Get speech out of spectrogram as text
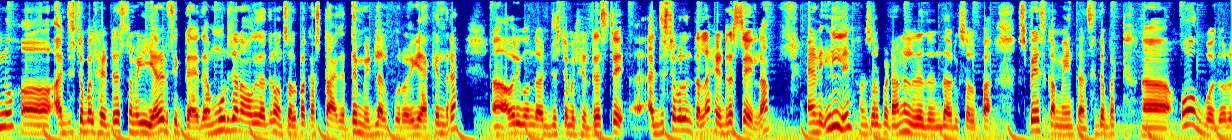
ಇನ್ನು ಅಡ್ಜಸ್ಟಬಲ್ ಹೆಡ್ ರೆಸ್ಟ್ ನಮಗೆ ಎರಡು ಸಿಗ್ತಾ ಇದೆ. ಮೂರು ಜನ ಹೋಗೋದಾದ್ರೆ ಒಂದು ಸ್ವಲ್ಪ ಕಷ್ಟ ಆಗುತ್ತೆ ಮಿಡ್ಲಲ್ಲಿ ಕೂರೋರಿಗೆ. ಯಾಕೆಂದರೆ ಅವರಿಗೆ ಒಂದು ಅಡ್ಜಸ್ಟಬಲ್ ಹೆಡ್ ರೆಸ್ಟೇ ಅಡ್ಜಸ್ಟಬಲ್ ಅಂತಲ್ಲ ಹೆಡ್ ರೆಸ್ಟೇ ಇಲ್ಲ. ಆ್ಯಂಡ್ ಇಲ್ಲಿ ಒಂದು ಸ್ವಲ್ಪ ಟನಲ್ ಇರೋದ್ರಿಂದ ಅವ್ರಿಗೆ ಸ್ವಲ್ಪ ಸ್ಪೇಸ್ ಕಮ್ಮಿ ಅಂತ ಅನಿಸುತ್ತೆ. ಬಟ್ ಹೋಗ್ಬೋದು.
